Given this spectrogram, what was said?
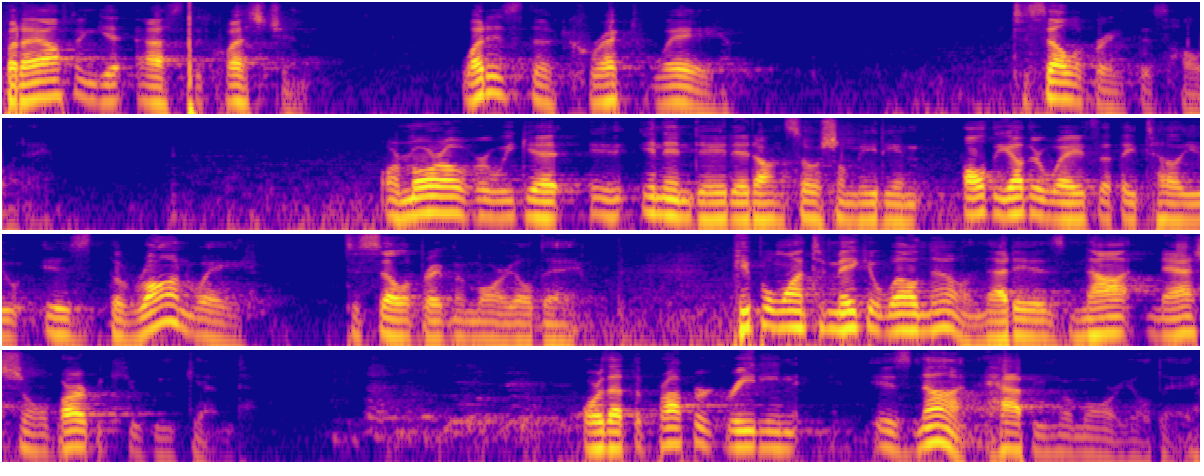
But I often get asked the question what is the correct way to celebrate this holiday? Or, moreover, we get inundated on social media and all the other ways that they tell you is the wrong way to celebrate Memorial Day. People want to make it well known that is not National Barbecue Weekend, or that the proper greeting is not Happy Memorial Day.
